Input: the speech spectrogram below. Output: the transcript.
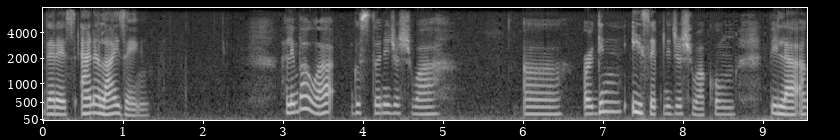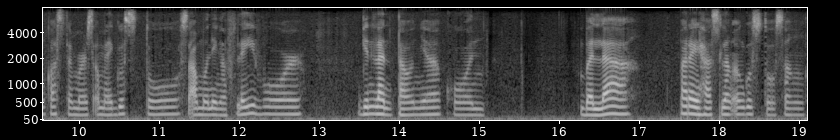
that is analyzing. Halimbawa, gusto ni Joshua uh, or gin-isip ni Joshua kung pila ang customers ang may gusto sa amo nga flavor. Ginlantaw niya kung bala parehas lang ang gusto sang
